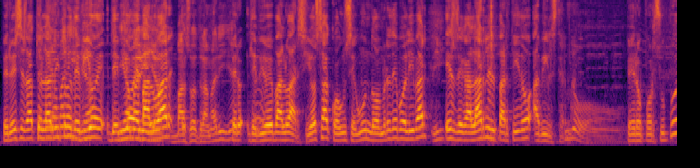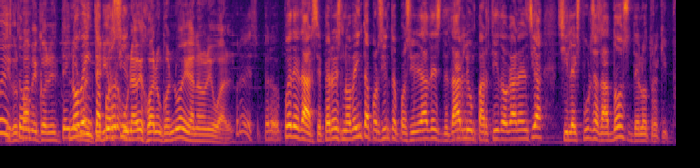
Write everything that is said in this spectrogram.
Pero ese rato el árbitro debió, debió evaluar. Más otra amarilla. Pero debió evaluar. Si yo saco a un segundo hombre de Bolívar, es regalarle el partido a Wilstermann. No. Pero por supuesto. Disculpame, con el técnico 90%, anterior una vez jugaron con nueve y ganaron igual. pero puede darse, pero es 90% de posibilidades de darle un partido ganancia si le expulsas a dos del otro equipo.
